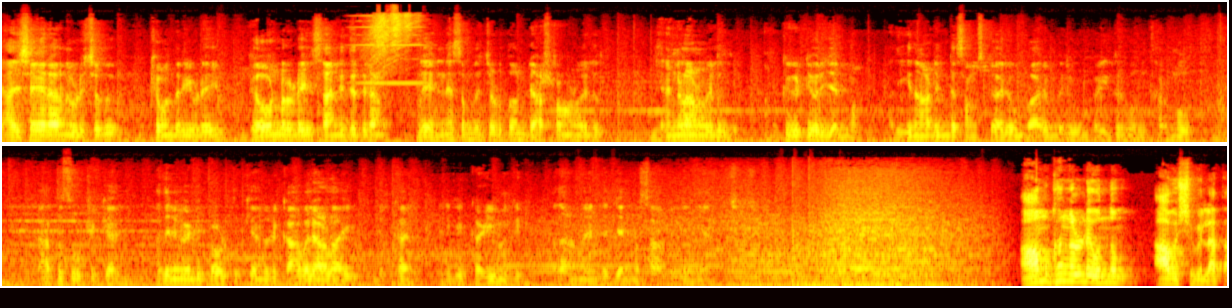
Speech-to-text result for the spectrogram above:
രാജശേഖര എന്ന് വിളിച്ചത് മുഖ്യമന്ത്രിയുടെയും ഗവർണറുടെയും സാന്നിധ്യത്തിലാണ്. അത് എന്നെ സംബന്ധിച്ചിടത്തോളം രാഷ്ട്രമാണ് വലുത് ജനങ്ങളാണ് വലുത്. നമുക്ക് കിട്ടിയ ഒരു ജന്മം. അത് ഈ നാടിന്റെ സംസ്കാരവും പാരമ്പര്യവും പൈതൃകവും ധർമ്മവും കാത്തു സൂക്ഷിക്കാൻ അതിനുവേണ്ടി പ്രവർത്തിക്കാൻ ഒരു കാവലാളായി നിൽക്കാൻ എനിക്ക് കഴിയുമെങ്കിൽ അതാണ് എന്റെ ജന്മസാഫല്യം ഞാൻ. ആമുഖങ്ങളുടെ ഒന്നും ആവശ്യമില്ലാത്ത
